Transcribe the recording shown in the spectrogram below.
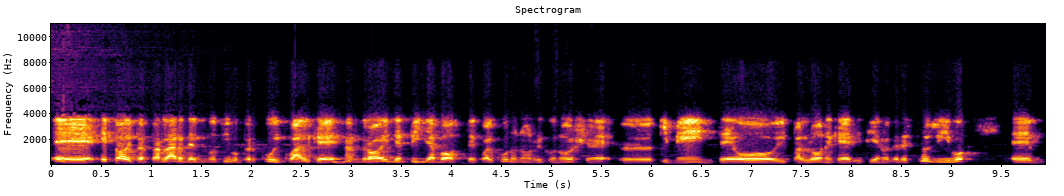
E, e, poi per parlare del motivo per cui qualche mhm. androide piglia botte, qualcuno non riconosce eh, chi mente o il pallone che è ripieno dell'esplosivo, eh,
